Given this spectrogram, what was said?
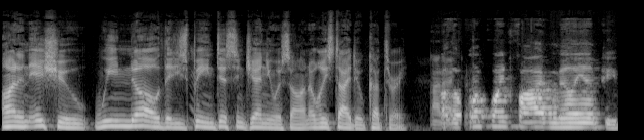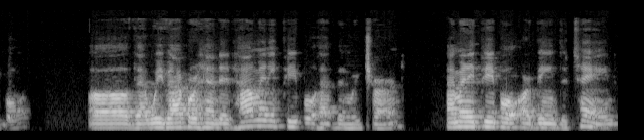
on an issue we know that he's being disingenuous on. At least I do. Cut three. Of the 1.5 million people uh, that we've apprehended, how many people have been returned? How many people are being detained?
